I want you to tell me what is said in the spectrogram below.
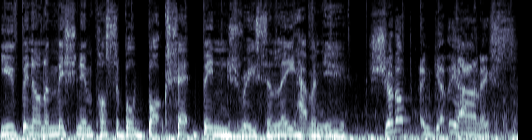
You've been on a Mission Impossible box set binge recently, haven't you? Shut up and get the harness.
